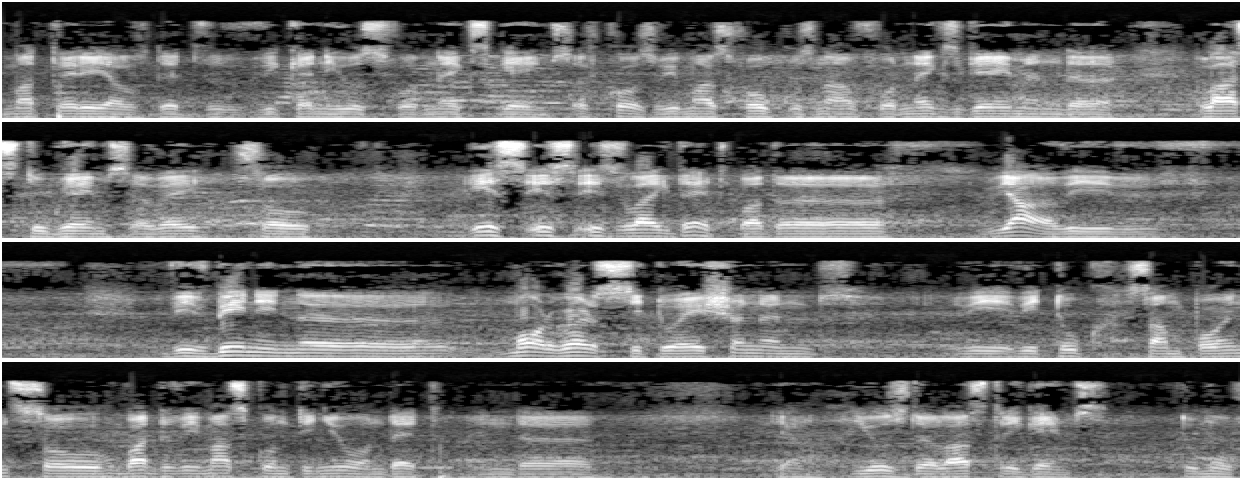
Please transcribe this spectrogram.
material that we can use for next games. Of course, we must focus now for next game and uh, last two games away. So it's it's, it's like that. But uh, yeah, we we've been in a more worse situation and we, we took some points so but we must continue on that and uh, yeah use the last three games to move.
